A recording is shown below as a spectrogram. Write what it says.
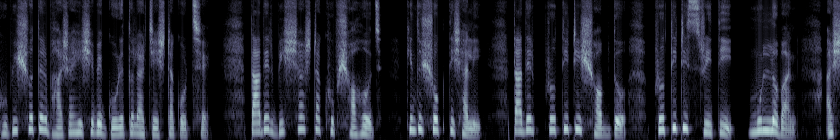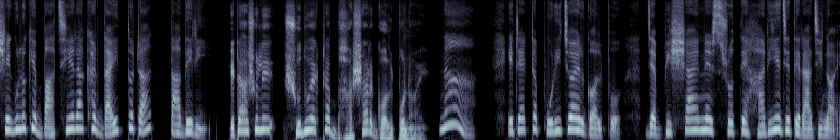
ভবিষ্যতের ভাষা হিসেবে গড়ে তোলার চেষ্টা করছে। তাদের বিশ্বাসটা খুব সহজ কিন্তু শক্তিশালী। তাদের প্রতিটি শব্দ প্রতিটি স্মৃতি মূল্যবান আর সেগুলোকে বাঁচিয়ে রাখার দায়িত্বটা তাদেরই। এটা আসলে শুধু একটা ভাষার গল্প নয়। না এটা একটা পরিচয়ের গল্প যা বিশ্বায়নের স্রোতে হারিয়ে যেতে রাজি নয়।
